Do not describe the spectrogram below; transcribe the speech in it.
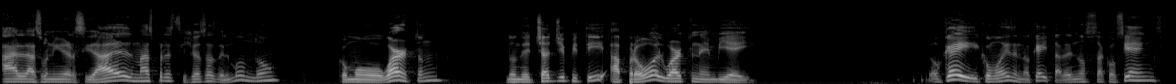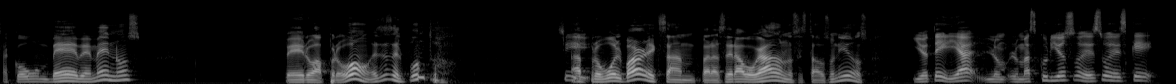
a las universidades más prestigiosas del mundo, como Wharton, donde ChatGPT aprobó el Wharton MBA. Ok, y como dicen, ok, tal vez no sacó 100, sacó un BB menos, pero aprobó, ese es el punto. Sí. Aprobó el bar exam para ser abogado en los Estados Unidos. Yo te diría, lo, más curioso de eso es que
